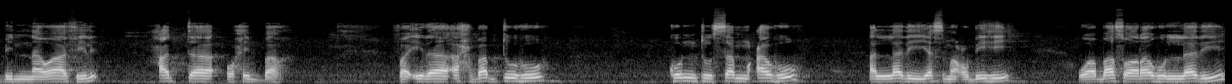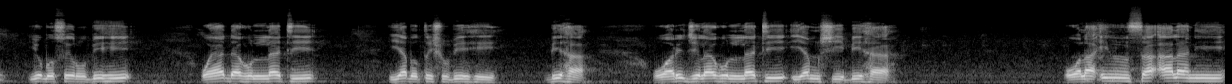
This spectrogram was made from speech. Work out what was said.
بالنوافل حتى أحبه. فإذا أحببته كنت سمعه الذي يسمع به وبصره الذي يبصر به ويده التي يبطش به بها ورجله التي يمشي بها. ولئن سألني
